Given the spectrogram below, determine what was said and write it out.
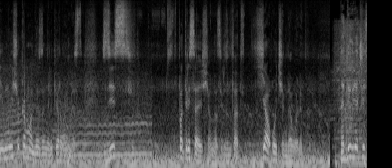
и мы еще командой заняли первое место. Здесь потрясающий у нас результат. Я очень доволен. Не дивлячись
